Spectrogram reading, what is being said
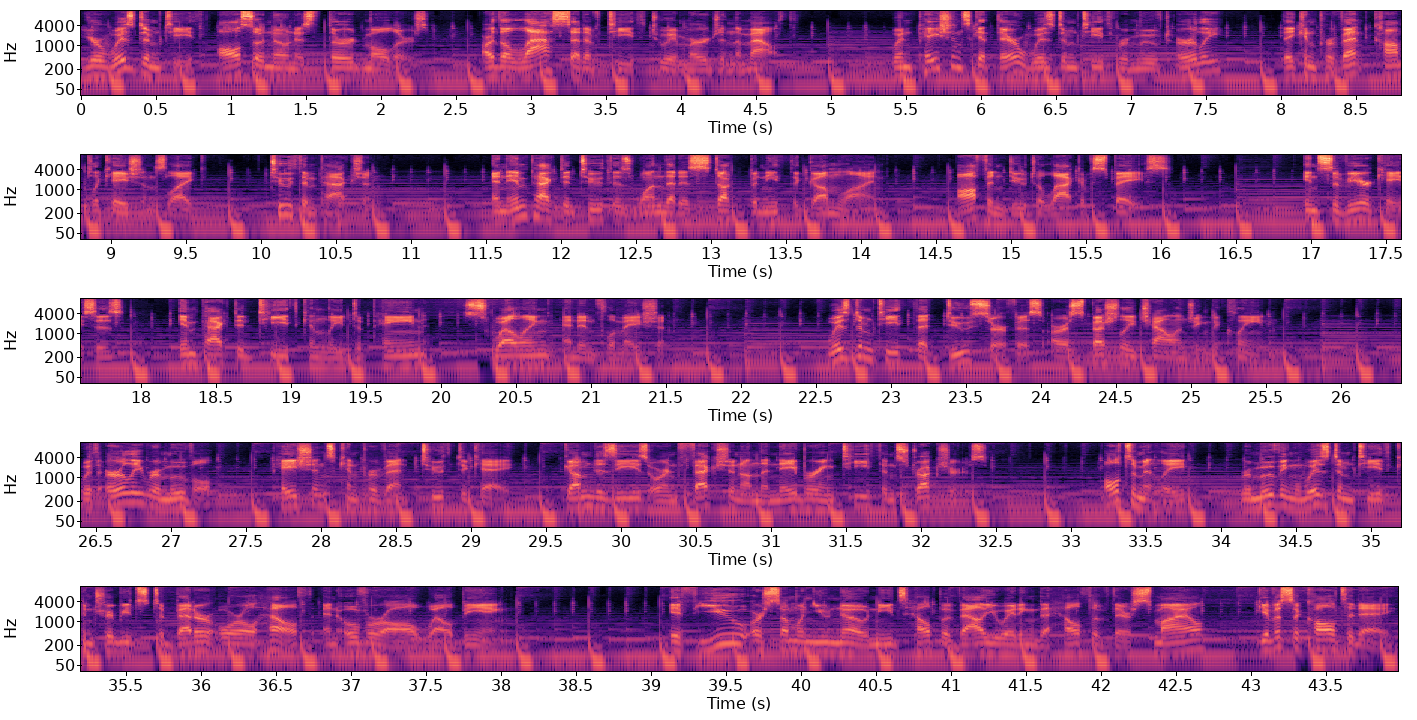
Your wisdom teeth, also known as third molars, are the last set of teeth to emerge in the mouth. When patients get their wisdom teeth removed early, they can prevent complications like tooth impaction. An impacted tooth is one that is stuck beneath the gum line, often due to lack of space. In severe cases, impacted teeth can lead to pain, swelling, and inflammation. Wisdom teeth that do surface are especially challenging to clean. With early removal, patients can prevent tooth decay, gum disease, or infection on the neighboring teeth and structures. Ultimately, removing wisdom teeth contributes to better oral health and overall well-being. If you or someone you know needs help evaluating the health of their smile, give us a call today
